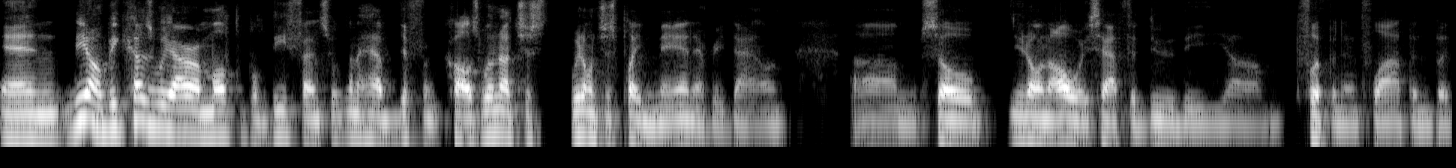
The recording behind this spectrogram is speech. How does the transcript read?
And you know, because we are a multiple defense, we're going to have different calls. We're not just we don't just play man every down. Um, so you don't always have to do the um, flipping and flopping, but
